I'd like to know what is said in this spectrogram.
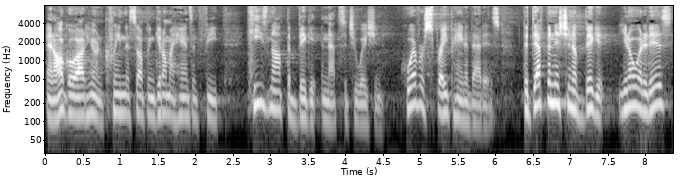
And I'll go out here and clean this up and get on my hands and feet. He's not the bigot in that situation. Whoever spray painted that is. The definition of bigot, you know what it is?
